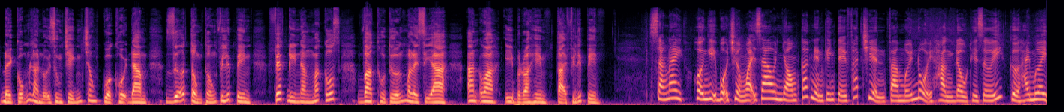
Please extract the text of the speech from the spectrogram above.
Đây cũng là nội dung chính trong cuộc hội đàm giữa Tổng thống Philippines Ferdinand Marcos và Thủ tướng Malaysia Anwar Ibrahim tại Philippines. Sáng nay, Hội nghị Bộ trưởng Ngoại giao nhóm các nền kinh tế phát triển và mới nổi hàng đầu thế giới G20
